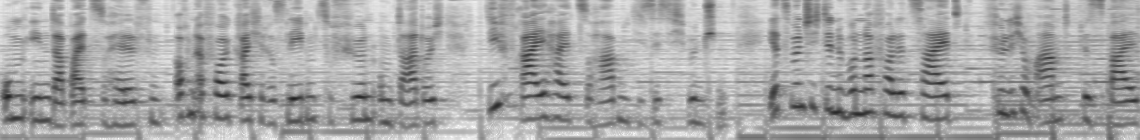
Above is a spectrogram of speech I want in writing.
um ihnen dabei zu helfen, auch ein erfolgreicheres Leben zu führen, um dadurch die Freiheit zu haben, die sie sich wünschen. Jetzt wünsche ich dir eine wundervolle Zeit, fühle dich umarmt, bis bald,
